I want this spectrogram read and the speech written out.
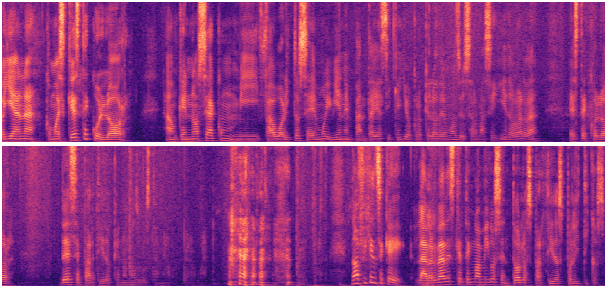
Oye, Ana, como es que este color, aunque no sea como mi favorito, se ve muy bien en pantalla, así que yo creo que lo debemos de usar más seguido, ¿verdad? Este color de ese partido que no nos gusta, pero bueno. No, fíjense que la verdad es que tengo amigos en todos los partidos políticos.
